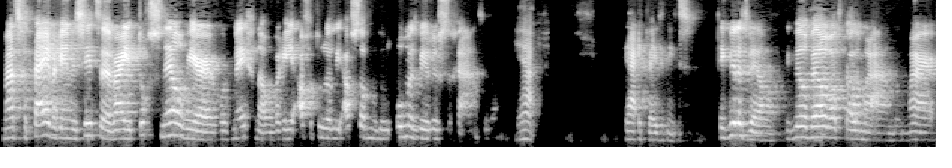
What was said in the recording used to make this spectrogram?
maatschappij waarin we zitten, waar je toch snel weer wordt meegenomen, waarin je af en toe dan die afstand moet doen om het weer rustiger aan te doen. Ja. Ja, ik weet het niet. Ik wil het wel. Ik wil wel wat kalmer aandoen, maar...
